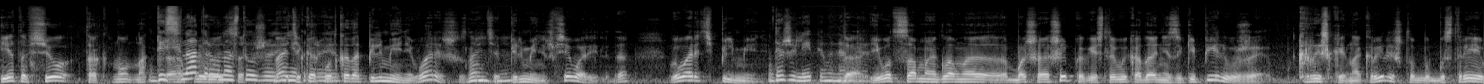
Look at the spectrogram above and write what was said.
И это все так, ну, Да сенаторы у нас тоже Знаете, некоторые... как вот когда пельмени варишь, знаете, угу. пельмени же все варили, да? Вы варите пельмени. Даже лепим иногда. Да, и вот самая главная большая ошибка, если вы когда они закипели уже, крышкой накрыли, чтобы быстрее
